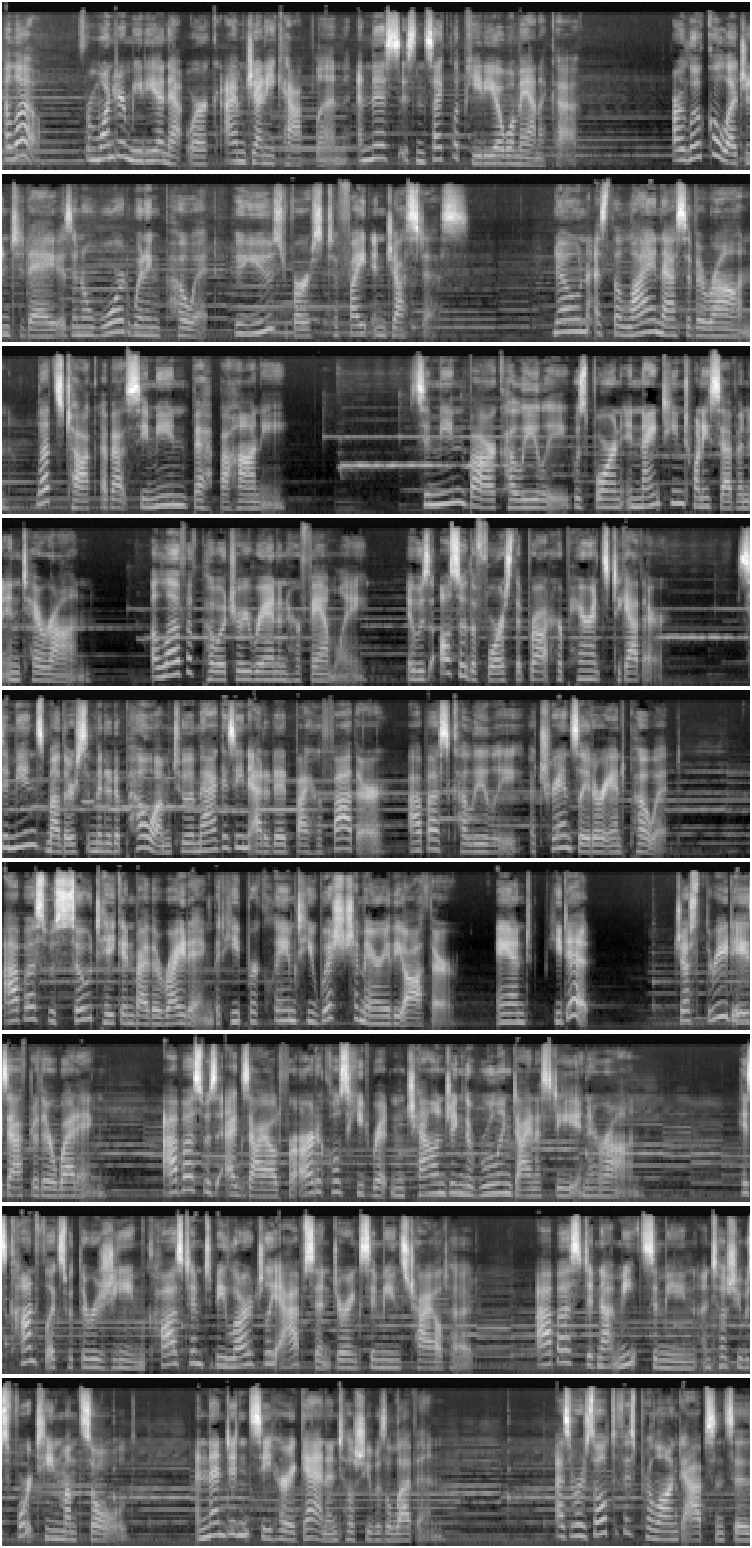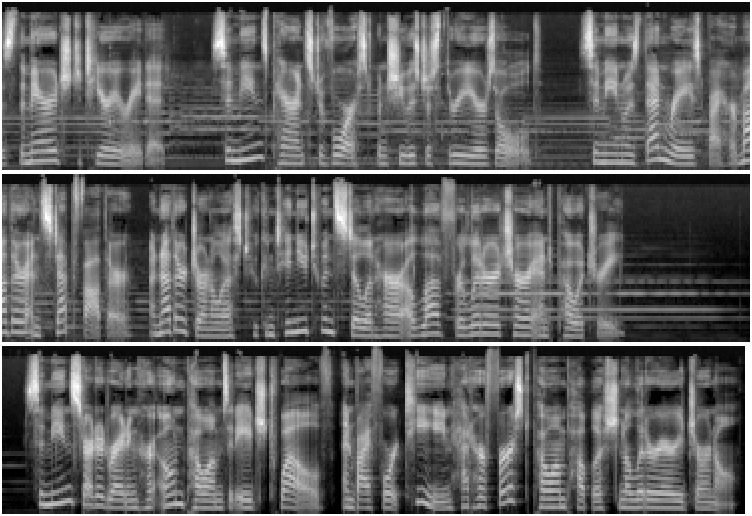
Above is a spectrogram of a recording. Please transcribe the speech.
Hello. From Wonder Media Network, I'm Jenny Kaplan, and this is Encyclopedia Womannica. Our local legend today is an award winning poet who used verse to fight injustice. Known as the Lioness of Iran, let's talk about Simin Behbahani. Simin Bar Khalili was born in 1927 in Tehran. A love of poetry ran in her family. It was also the force that brought her parents together. Simin's mother submitted a poem to a magazine edited by her father, Abbas Khalili, a translator and poet. Abbas was so taken by the writing that he proclaimed he wished to marry the author, and he did. Just three days after their wedding, Abbas was exiled for articles he'd written challenging the ruling dynasty in Iran. His conflicts with the regime caused him to be largely absent during Simin's childhood. Abbas did not meet Simin until she was 14 months old, and then didn't see her again until she was 11. As a result of his prolonged absences, the marriage deteriorated. Simin's parents divorced when she was just three years old. Simin was then raised by her mother and stepfather, another journalist who continued to instill in her a love for literature and poetry. Simin started writing her own poems at age 12, and by 14 had her first poem published in a literary journal.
